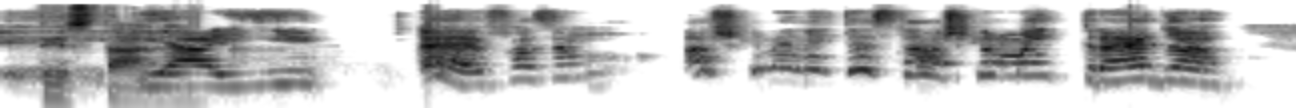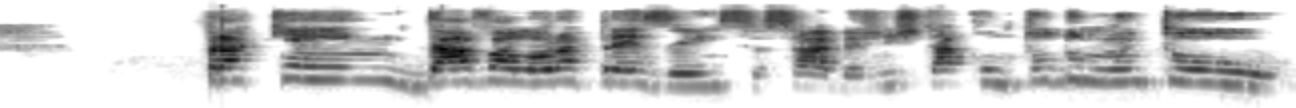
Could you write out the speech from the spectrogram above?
e- Testar, E, né? aí, é, fazer um. Acho que não é nem testar, acho que é uma entrega para quem dá valor à presença, sabe? A gente tá com tudo muito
